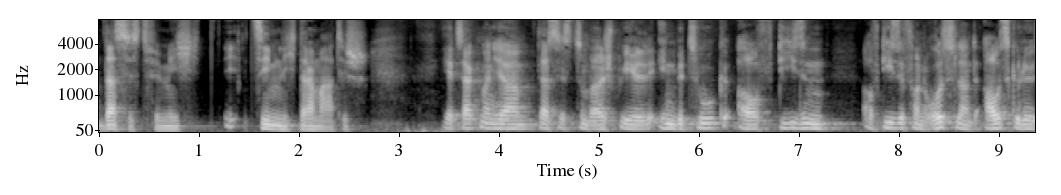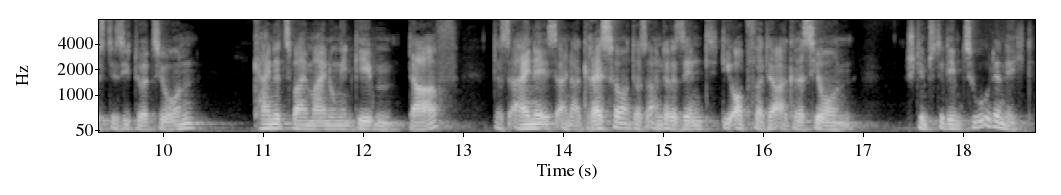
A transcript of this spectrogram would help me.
Das ist für mich ziemlich dramatisch. Jetzt sagt man ja, dass es zum Beispiel in Bezug auf diesen, auf diese von Russland ausgelöste Situation keine zwei Meinungen geben darf. Das eine ist ein Aggressor und das andere sind die Opfer der Aggression. Stimmst du dem zu oder nicht?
